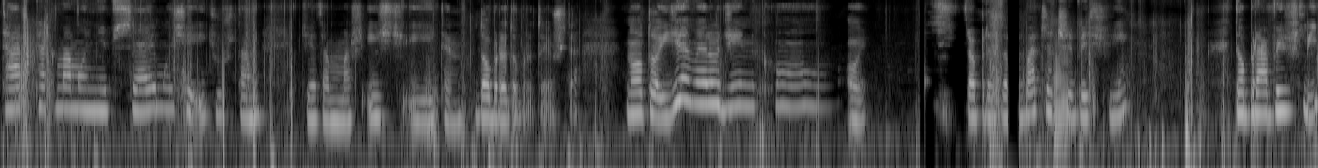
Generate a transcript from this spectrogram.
Tak, tak, mamo, nie przejmuj się, idź już tam, gdzie tam masz iść i ten. Dobra, dobra, to już idę. No to idziemy, rodzinko. Oj. Dobra, zobaczę, czy wyszli. Dobra, wyszli.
